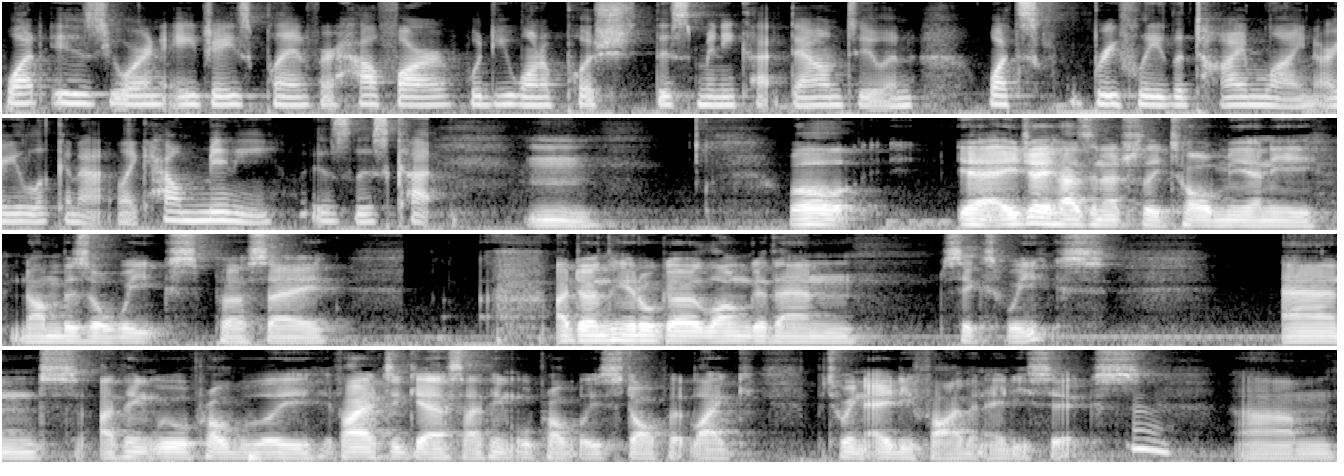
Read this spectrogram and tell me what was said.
what is your and AJ's plan for how far would you want to push this mini cut down to? And what's briefly the timeline are you looking at? Like how mini is this cut? Hmm. Well, yeah, AJ hasn't actually told me any numbers or weeks per se. I don't think it'll go longer than six weeks. And I think we will probably, if I had to guess, I think we'll probably stop at like between 85 and 86. Um,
